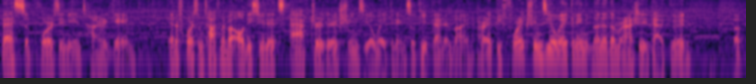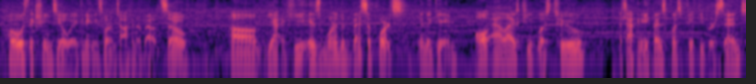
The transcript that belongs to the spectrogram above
best supports in the entire game. And of course, I'm talking about all these units after their Extreme Z Awakening, so keep that in mind. Alright, before Extreme Z Awakening, none of them are actually that good, but post Extreme Z Awakening is what I'm talking about. So, um, yeah, he is one of the best supports in the game. All allies Q plus 2, attack and defense plus 50%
